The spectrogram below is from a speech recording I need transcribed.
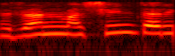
રન મશીન તરીકે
